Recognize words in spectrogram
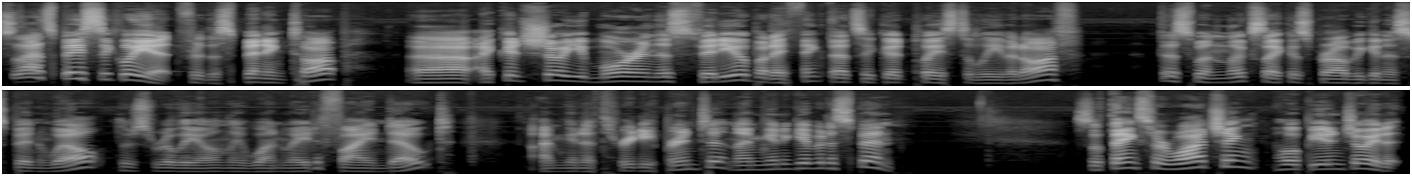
So that's basically it for the spinning top. Uh, I could show you more in this video, but I think that's a good place to leave it off. This one looks like it's probably going to spin well. There's really only one way to find out. I'm going to 3D print it and I'm going to give it a spin. So thanks for watching. Hope you enjoyed it.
